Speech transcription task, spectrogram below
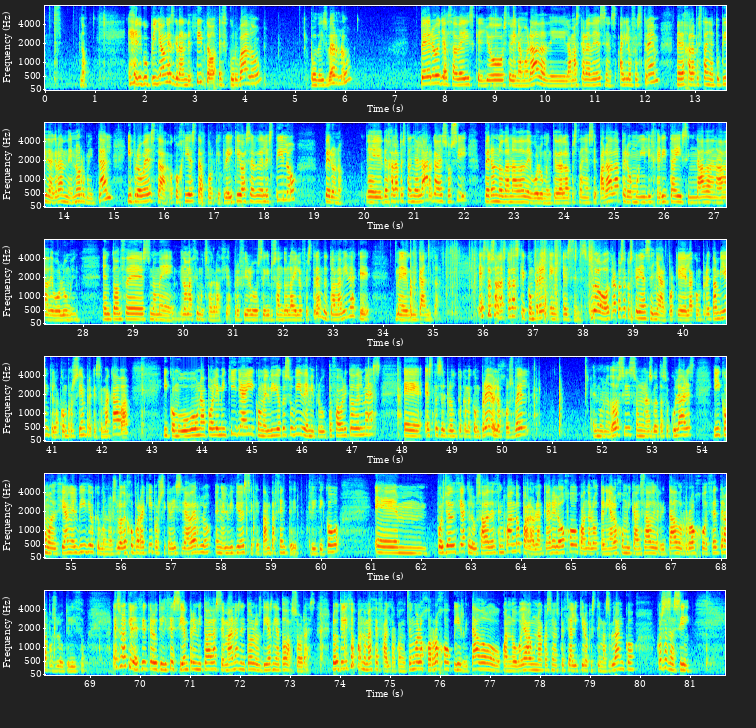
no. El gupillón es grandecito, es curvado, podéis verlo, pero ya sabéis que yo estoy enamorada de la máscara de Essence I Love Extreme, me deja la pestaña tupida, grande, enorme y tal, y probé esta, cogí esta porque creí que iba a ser del estilo, pero no. Eh, deja la pestaña larga, eso sí, pero no da nada de volumen, queda la pestaña separada, pero muy ligerita y sin nada, nada de volumen. Entonces no me, no me hace mucha gracia, prefiero seguir usando la I Love Extreme de toda la vida, que me encanta. Estas son las cosas que compré en Essence. Luego, otra cosa que os quería enseñar, porque la compré también, que la compro siempre, que se me acaba. Y como hubo una polemiquilla ahí con el vídeo que subí de mi producto favorito del mes, eh, este es el producto que me compré, el Ojos Bell, el monodosis, son unas gotas oculares y como decía en el vídeo, que bueno, os lo dejo por aquí por si queréis ir a verlo, en el vídeo ese que tanta gente criticó, eh, pues yo decía que lo usaba de vez en cuando para blanquear el ojo, cuando lo tenía el ojo muy cansado, irritado, rojo, etcétera, pues lo utilizo. Eso no quiere decir que lo utilice siempre, ni todas las semanas, ni todos los días, ni a todas horas. Lo utilizo cuando me hace falta, cuando tengo el ojo rojo, irritado, o cuando voy a una ocasión especial y quiero que esté más blanco, cosas así.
